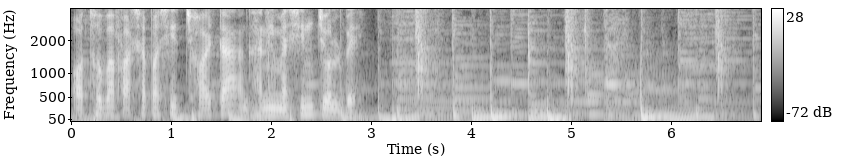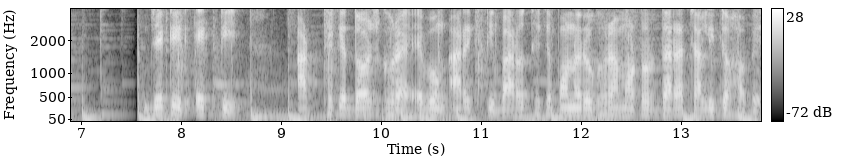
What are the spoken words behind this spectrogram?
অথবা পাশাপাশি ছয়টা ঘানি মেশিন চলবে। যেটির একটি আট থেকে দশ ঘোড়া এবং আরেকটি বারো থেকে পনেরো ঘোড়া মোটর দ্বারা চালিত হবে।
